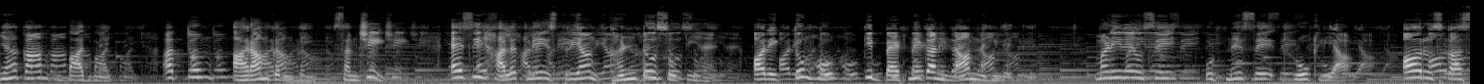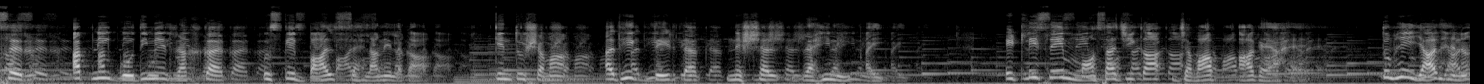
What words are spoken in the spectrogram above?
यह काम बाद में। अब तुम आराम करोगी, समझी? ऐसी हालत में स्त्रियाँ घंटों सोती हैं। और एक तुम हो कि बैठने का नाम नहीं लेती। मणि ने उसे उठने से रोक लिया और उसका सिर अपनी गोदी में रखकर उसके बाल सहलाने लगा। किंतु क्षमा अधिक देर तक निश्चल रह ही नहीं पाई। इटली से मौसा जी का जवाब आ गया है। तुम्हें याद है ना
